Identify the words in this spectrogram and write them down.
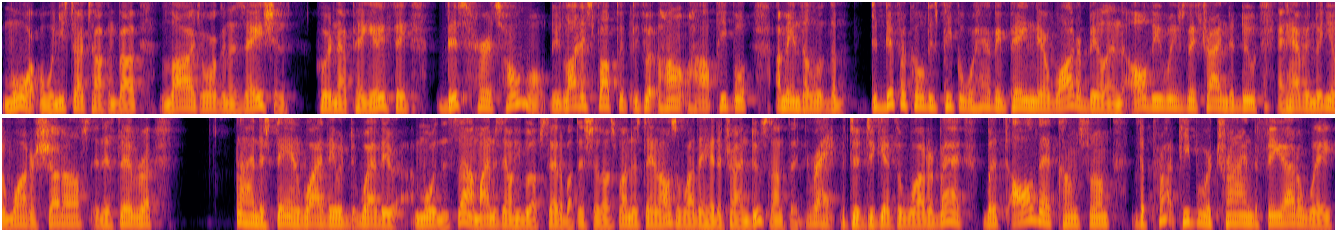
more. But when you start talking about large organizations who are not paying anything, this hurts homeowners. A lot of small people, how, people, I mean, the, the, the difficulties people were having paying their water bill and all the things they're trying to do and having the, you know, water shutoffs and et cetera. I understand why they were why they were more than some. I understand why people were upset about the shutoffs, but I understand also why they had to try and do something Right. to, to get the water back. But all that comes from the pri- people were trying to figure out a way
